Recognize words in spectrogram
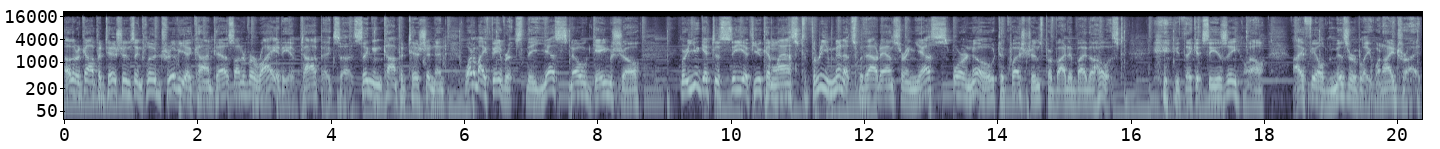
Other competitions include trivia contests on a variety of topics, a singing competition, and one of my favorites, the Yes No Game Show, where you get to see if you can last three minutes without answering yes or no to questions provided by the host. you think it's easy? Well, I failed miserably when I tried.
